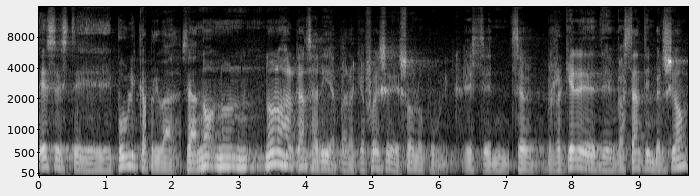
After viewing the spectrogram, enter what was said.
es este, pública privada. O sea, no, no, no nos alcanzaría para que fuese solo pública. Este, se requiere de bastante inversión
